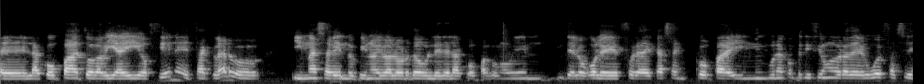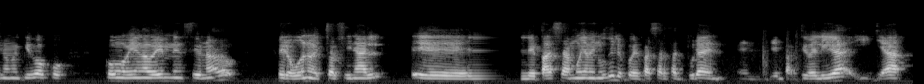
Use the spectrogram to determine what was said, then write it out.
Eh, la Copa todavía hay opciones, está claro, y más sabiendo que no hay valor doble de la Copa, como bien de los goles fuera de casa en Copa y ninguna competición ahora de UEFA, si no me equivoco, como bien habéis mencionado, pero bueno, esto al final eh, le pasa muy a menudo y le puede pasar factura en, en, en partido de liga y ya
